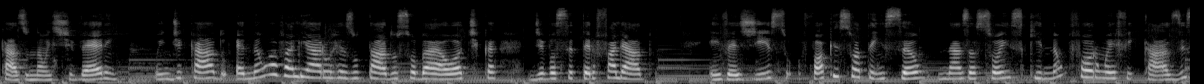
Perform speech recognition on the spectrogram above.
Caso não estiverem, o indicado é não avaliar o resultado sob a ótica de você ter falhado em vez disso, foque sua atenção nas ações que não foram eficazes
